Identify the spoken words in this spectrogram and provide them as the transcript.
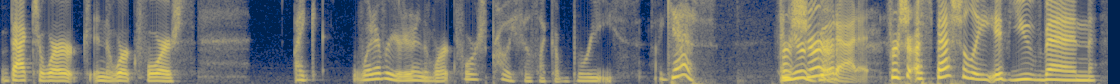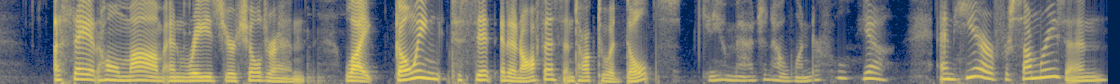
back to work in the workforce, like whatever you're doing in the workforce probably feels like a breeze. Yes. For And you're sure. good at it. For sure, especially if you've been a stay-at-home mom and raised your children, like going to sit at an office and talk to adults. Can you imagine how wonderful? Yeah. And here, for some reason,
